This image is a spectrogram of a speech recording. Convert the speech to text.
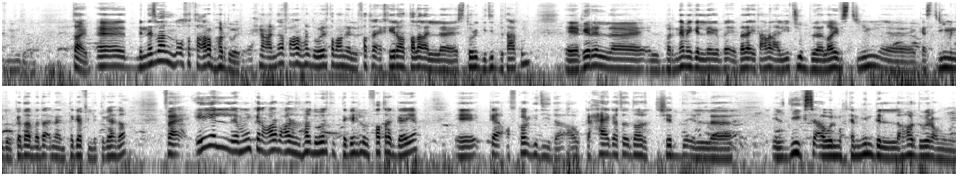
تمام جدا. طيب آه بالنسبة لنقطة عرب هاردوير إحنا عندنا في عرب هاردوير طبعا الفترة الأخيرة طلع ال store الجديد بتاعكم آه غير ال- البرنامج اللي بدأ يتعمل على اليوتيوب live stream آه ك streaming وكده بدأنا نتجه في الاتجاه ده. فإيه اللي ممكن عرب هاردوير تتجه له الفترة الجاية؟ كأفكار جديدة أو كحاجة تقدر تشد ال- ال geeks أو المهتمين بال hardware عموما.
